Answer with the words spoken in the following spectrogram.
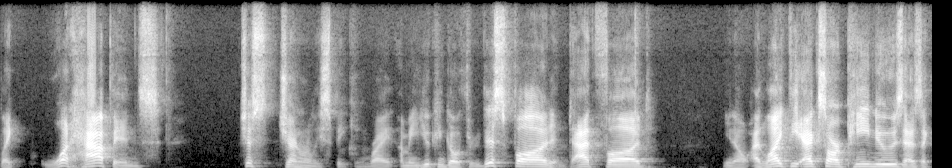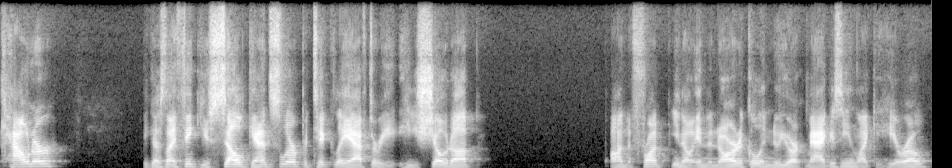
Like, what happens, just generally speaking, right? I mean, you can go through this FUD and that FUD. You know, I like the XRP news as a counter because I think you sell Gensler, particularly after he, he showed up on the front, you know, in an article in New York Magazine like a hero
